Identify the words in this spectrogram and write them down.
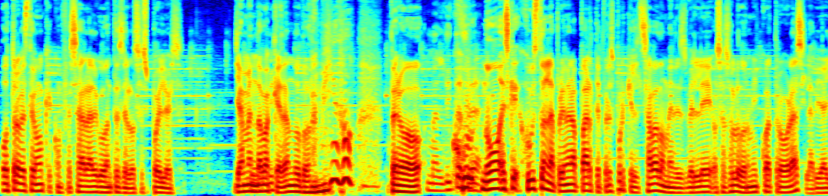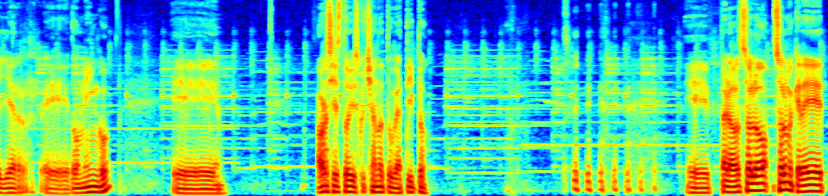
Otra vez tengo que confesar algo antes de los spoilers. Ya me ¿Te andaba quedando dormido, pero... Maldita sea. no, es que justo en la primera parte, pero es porque el sábado me desvelé, o sea, solo dormí cuatro horas y la vi ayer eh, domingo. Eh, ahora sí estoy escuchando a tu gatito. Eh, pero solo, solo me quedé,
